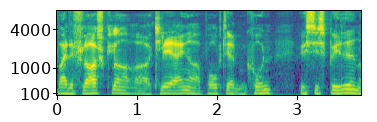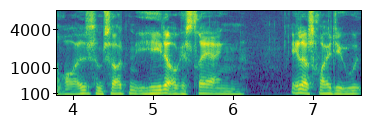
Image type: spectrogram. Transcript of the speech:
var det floskler og erklæringer, og brugte jeg dem kun, hvis de spillede en rolle som sådan i hele orkestreringen. Ellers røg de ud.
